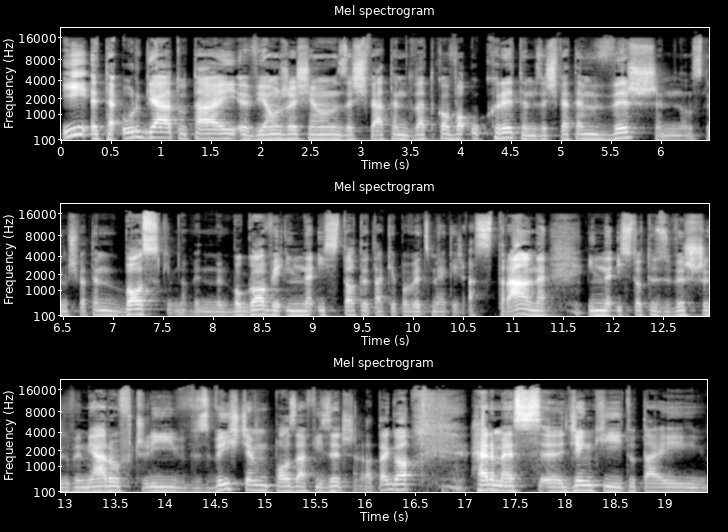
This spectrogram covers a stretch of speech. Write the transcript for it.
I teurgia tutaj wiąże się ze światem dodatkowo ukrytym, ze światem wyższym, no, z tym światem boskim. No, wiemy, bogowie, inne istoty, takie powiedzmy jakieś astralne, inne istoty z wyższych wymiarów, czyli z wyjściem poza fizyczne. Dlatego Hermes e, dzięki tutaj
